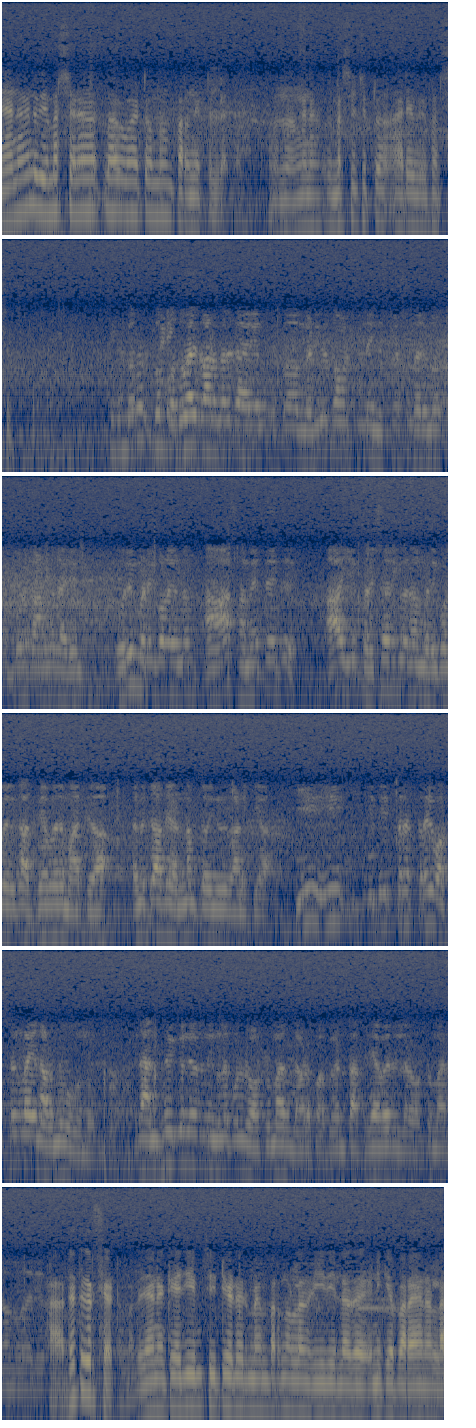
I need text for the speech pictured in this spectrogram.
ഞാനങ്ങനെ വിമർശനാത്മകമായിട്ടൊന്നും പറഞ്ഞിട്ടില്ല. ഒന്നും അങ്ങനെ വിമർശിച്ചിട്ട് ആരെയും വിമർശിച്ചിട്ടില്ല. ഇപ്പൊ പൊതുവായി കാണുന്ന ഒരു കാര്യം ഇപ്പൊ മെഡിക്കൽ കൗൺസിലിന്റെ ഇൻസ്പെക്ഷൻ വരുമ്പോൾ ഇപ്പോൾ കാണുന്ന കാര്യം ഒരു മെഡിക്കൽ കോളേജിൽ നിന്നും ആ സമയത്തേക്ക് ആ ഈ പരിശോധനയ്ക്ക് വരുന്ന മെഡിക്കൽ കോളേജിലേക്ക് അധ്യാപകരെ മാറ്റുക എന്നിട്ട് അത് എണ്ണം തെളിഞ്ഞത് കാണിക്കുക. ഈ ഈ ഇത് ഇത്ര ഇത്രയും വർഷങ്ങളായി നടന്നു പോകുന്നു. ഇത് അനുഭവിക്കുന്ന ഒരു ഡോക്ടർമാരില്ല അവിടെ വേണ്ട അധ്യാപകരില്ല ഡോക്ടർമാരെന്നുള്ള അത് തീർച്ചയായിട്ടും. അത് ഞാൻ കെ ജി എം സി ടിയുടെ ഒരു മെമ്പർ എന്നുള്ള രീതിയിൽ അത് എനിക്ക് പറയാനുള്ള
